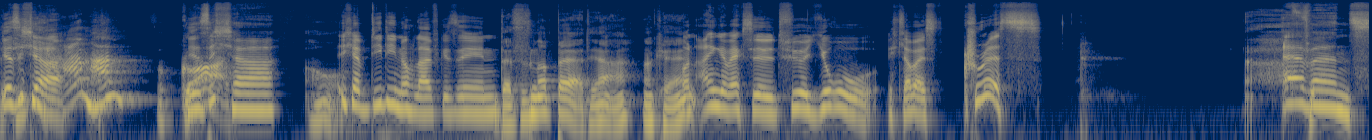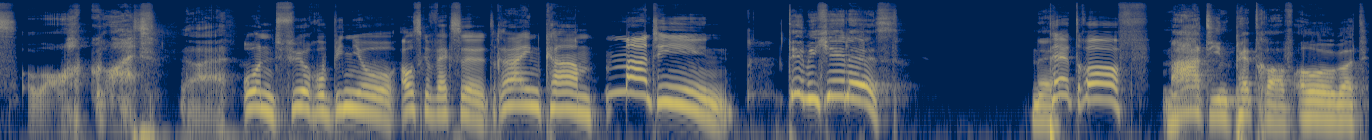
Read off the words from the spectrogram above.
Ja, sicher. Hamann? Oh Gott. Ja, sicher. Oh. Ich habe Didi noch live gesehen. Das ist not bad, ja. Okay. Und eingewechselt für Jo. Ich glaube, er ist Chris. Evans. oh Gott. Ja. Und für Robinho ausgewechselt reinkam Martin. De Michelis. Nee. Petrov. Martin Petrov. Oh Gott.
